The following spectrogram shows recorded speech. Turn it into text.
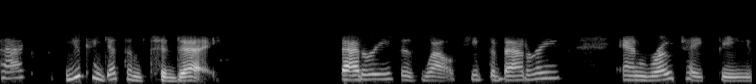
packs, you can get them today. Batteries as well. Keep the batteries and rotate these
